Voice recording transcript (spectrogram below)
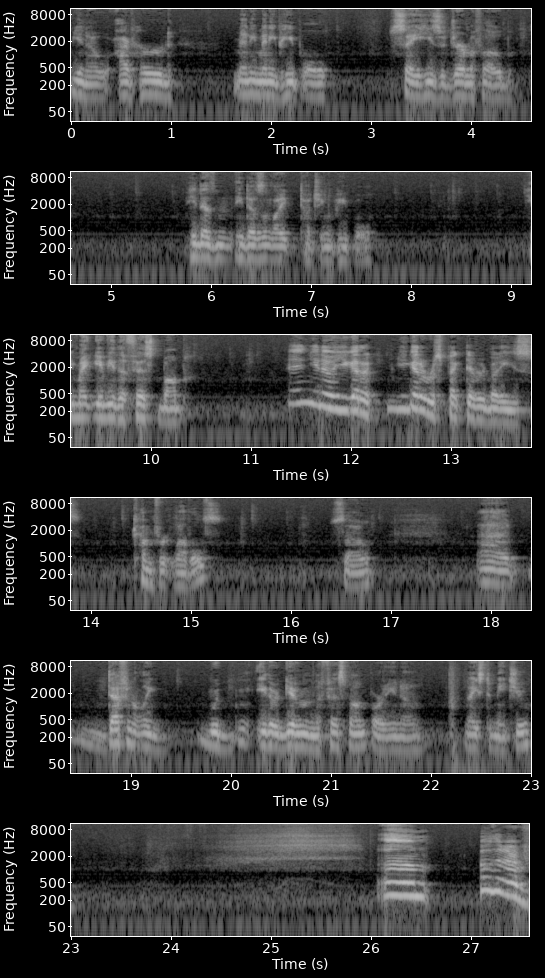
you know i've heard many many people say he's a germaphobe. He doesn't he doesn't like touching people. He might give you the fist bump. And you know, you gotta you gotta respect everybody's comfort levels. So uh, definitely would either give him the fist bump or, you know, nice to meet you. Um know that I've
